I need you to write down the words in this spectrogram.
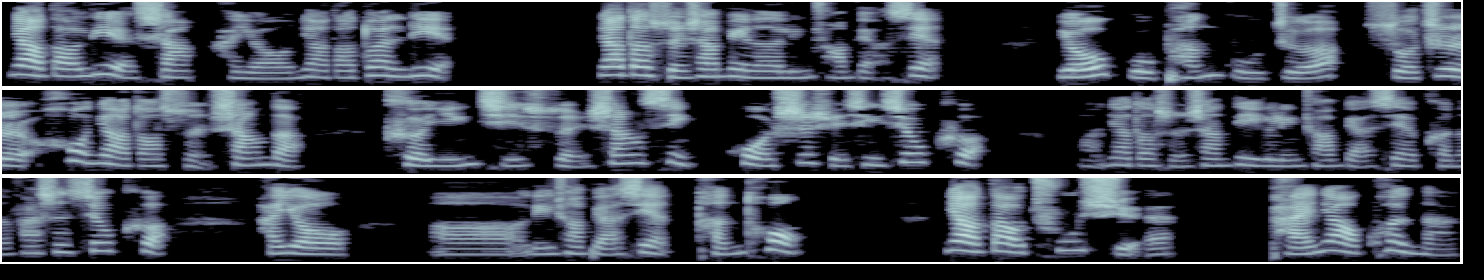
尿道裂伤，还有尿道断裂。尿道损伤病人的临床表现有骨盆骨折所致后尿道损伤的，可引起损伤性或失血性休克。啊，尿道损伤第一个临床表现可能发生休克。还有呃，临床表现疼痛、尿道出血、排尿困难、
